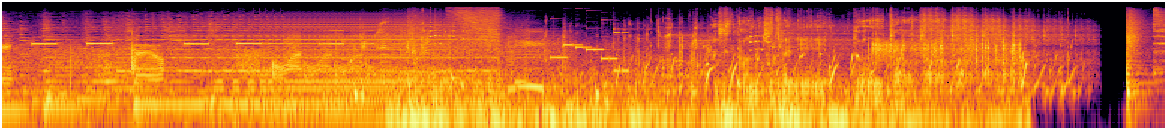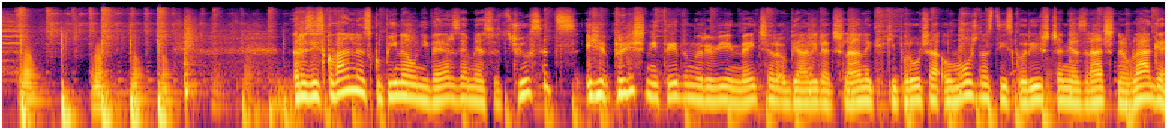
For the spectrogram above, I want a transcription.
Three, two, one. Raziskovalna skupina Univerze Massachusetts je prejšnji teden v reviji Nature objavila članek, ki poroča o možnosti izkoriščanja zračne vlage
